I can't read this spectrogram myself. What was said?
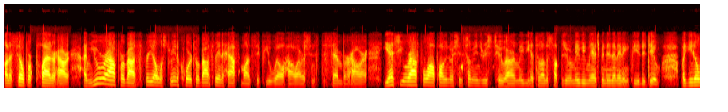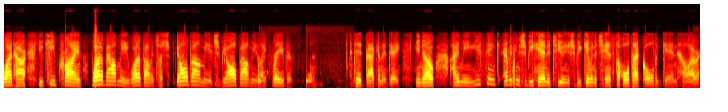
on a silver platter, Howard. I mean, you were out for about three, almost three and a quarter to about three and a half months, if you will, however, since December, however. Yes, you were out for a while, probably nursing some injuries too, Howard. Maybe you had some other stuff to do, or maybe management didn't have anything for you to do. But you know what, Howard? You keep crying, what about me? What about me? So it should be all about me. It should be all about me, like Raven did back in the day. You know, I mean, you think everything should be handed to you and you should be given a chance to hold that gold again, however.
